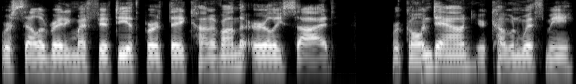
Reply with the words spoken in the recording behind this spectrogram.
We're celebrating my 50th birthday, kind of on the early side. We're going down. You're coming with me.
